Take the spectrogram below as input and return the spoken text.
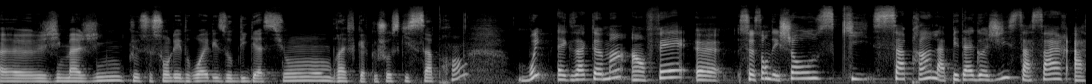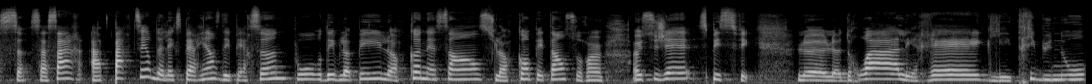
Euh, j'imagine que ce sont les droits et les obligations, bref, quelque chose qui s'apprend. Oui, exactement. En fait, euh, ce sont des choses qui s'apprend. La pédagogie, ça sert à ça. Ça sert à partir de l'expérience des personnes pour développer leurs connaissances, leurs compétences sur un, un sujet spécifique. Le, le, droit, les règles, les tribunaux,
